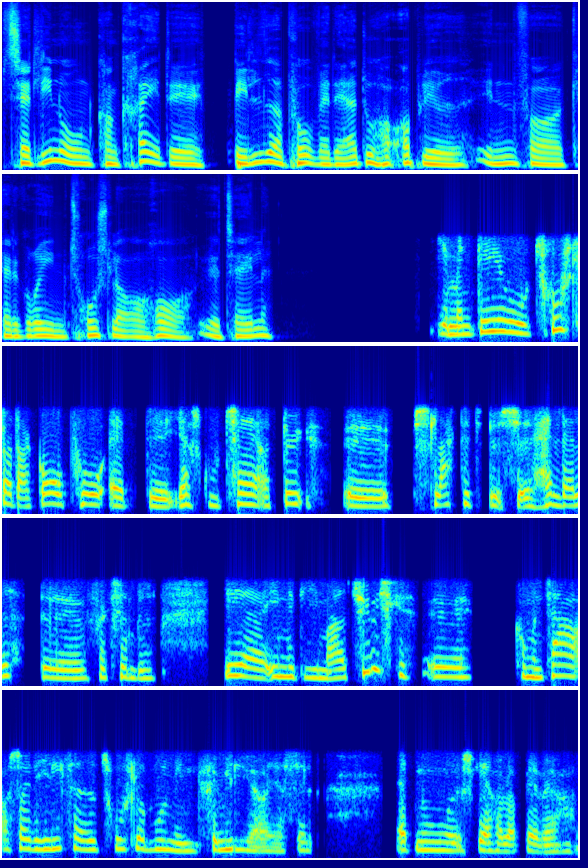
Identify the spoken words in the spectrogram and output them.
Sæt lige nogle konkrete billeder på, hvad det er, du har oplevet inden for kategorien trusler og hård øh, tale. Jamen, det er jo trusler, der går på, at øh, jeg skulle tage og dø. Øh, slagtet øh, halal, øh, for eksempel. Det er en af de meget typiske øh, kommentarer, og så er det hele taget trusler mod min familie og jeg selv. At nu skal jeg holde op med at være her.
